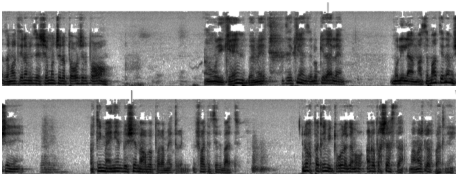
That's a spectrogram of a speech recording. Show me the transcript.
אז אמרתי להם את זה שמות של הפרות של פרעה. אמרו לי, כן, באמת? זה כן, זה לא כדאי להם. אמרו לי, למה? אז אמרתי להם שאותי מעניין בשם ארבע פרמטרים, בפרט אצל בת. לא אכפת לי אם יקראו לה גם ארתחשסתא, ממש לא אכפת לי.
